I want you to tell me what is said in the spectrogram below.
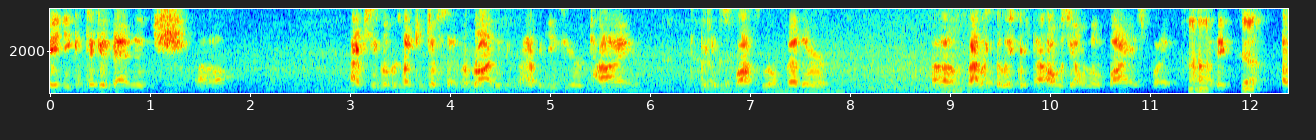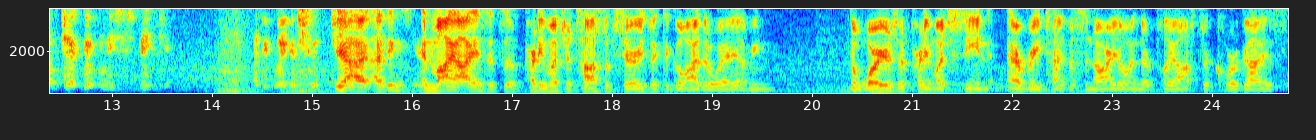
AD can take advantage. Um, obviously, like you just said, LeBron is going to have an easier time picking spots a little better. Um, I like the Lakers. Now, obviously, I'm a little biased, but uh-huh. I think yeah, objectively speaking, I think Lakers should. yeah. I, I think in my eyes, it's a pretty much a toss-up series. It could go either way. I mean, the Warriors have pretty much seen every type of scenario in their playoffs. Their core guys,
